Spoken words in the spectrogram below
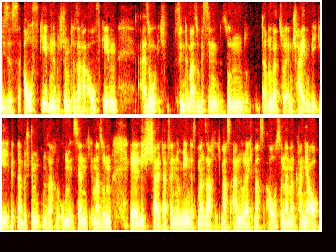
dieses Aufgeben, eine bestimmte Sache aufgeben, also ich finde immer so ein bisschen so ein, darüber zu entscheiden, wie gehe ich mit einer bestimmten Sache um, ist ja nicht immer so ein äh, Lichtschalterphänomen, dass man sagt, ich mache es an oder ich mache es aus, sondern man kann ja auch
